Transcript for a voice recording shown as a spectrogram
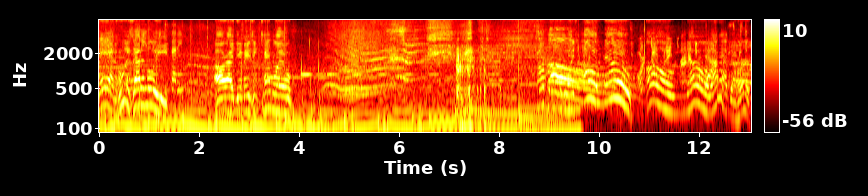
man, who is that in the lead? Betty. All right, the amazing Ken Liu. Oh, oh no! Oh no! That had to hurt.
